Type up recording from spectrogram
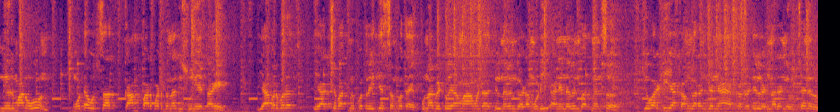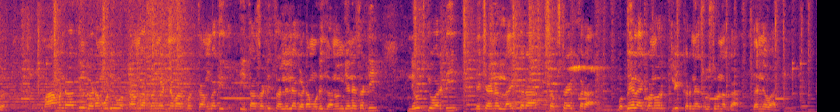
निर्माण होऊन मोठ्या उत्साहात काम पार पाडताना दिसून येत आहे. याबरोबरच हे आजचे बातमीपत्र इथेच संपत आहे. पुन्हा भेटूया महामंडळातील नवीन घडामोडी आणि नवीन बातम्यांसह क्यू आर टी या कामगारांच्या न्याय हक्कासाठी लढणाऱ्या न्यूज चॅनलवर. महामंडळातील घडामोडी व कामगार संघटनेमार्फत कामगार हितासाठी चाललेल्या घडामोडी जाणून घेण्यासाठी न्यूज क्यू आर टी हे चॅनल लाईक करा सबस्क्राईब करा व बेल आयकॉनवर क्लिक करण्यास विसरू नका. धन्यवाद.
